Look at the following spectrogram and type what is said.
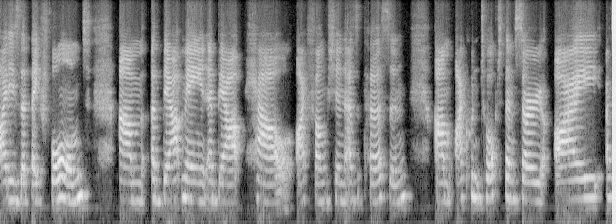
ideas that they formed um, about me and about how I function as a person, um, I couldn't talk to them. So I, I,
